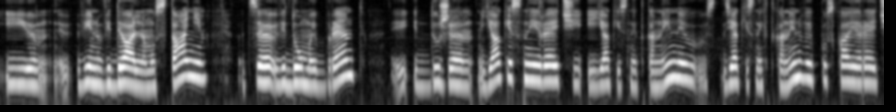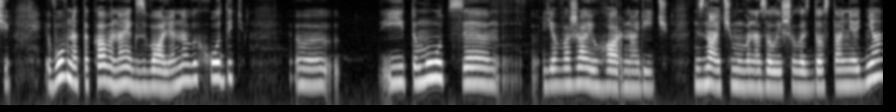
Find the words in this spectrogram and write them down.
і він в ідеальному стані. Це відомий бренд, і дуже якісні речі, і якісні тканини, з якісних тканин випускає речі. Вовна така, вона як зваляна виходить. Е, І тому це, я вважаю, гарна річ. Не знаю, чому вона залишилась до останнього дня.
